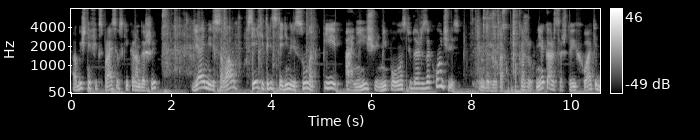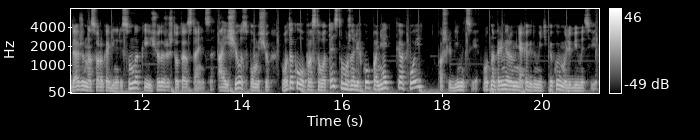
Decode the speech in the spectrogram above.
обычные фикс-прайсовские карандаши я ими рисовал все эти 31 рисунок, и они еще не полностью даже закончились. Даже вот так вот покажу. Мне кажется, что их хватит даже на 41 рисунок, и еще даже что-то останется. А еще с помощью вот такого простого теста можно легко понять, какой ваш любимый цвет. Вот, например, у меня, как думаете, какой мой любимый цвет?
